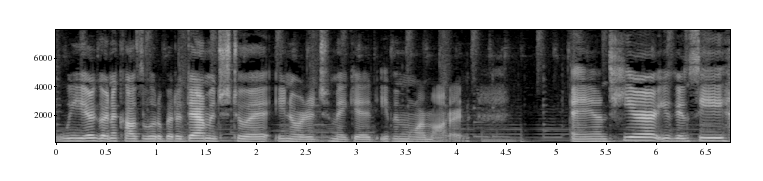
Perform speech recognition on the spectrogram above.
we are going to cause a little bit of damage to it in order to make it even more modern. And here you can see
